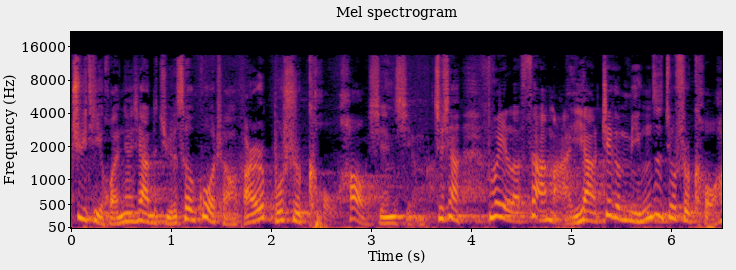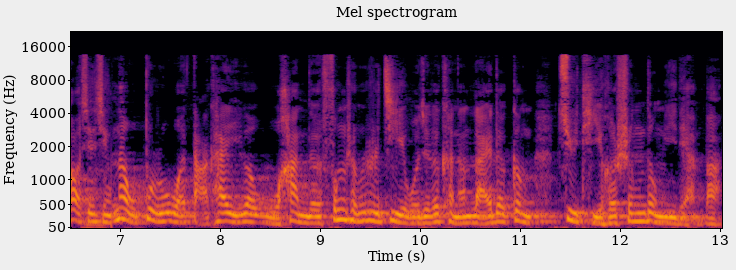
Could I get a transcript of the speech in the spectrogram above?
具体环境下的决策过程，而不是口号先行。就像为了萨马一样，这个名字就是口号先行。那我不如我打开一个武汉的封城日记，我觉得可能来的更具体和生动一点吧。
